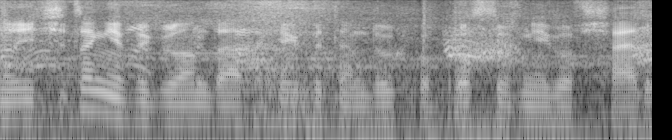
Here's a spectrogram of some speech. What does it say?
No i czy to nie wygląda tak jakby ten duch po prostu w niego wszedł?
